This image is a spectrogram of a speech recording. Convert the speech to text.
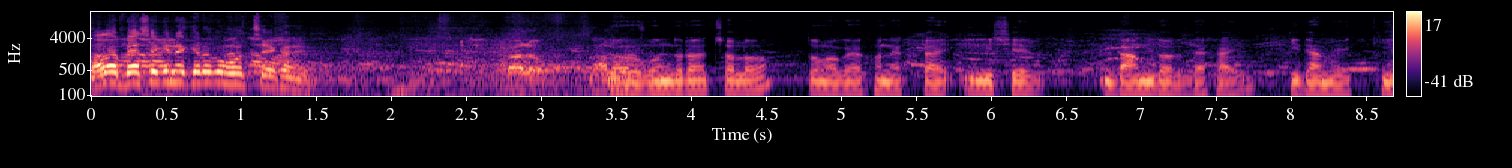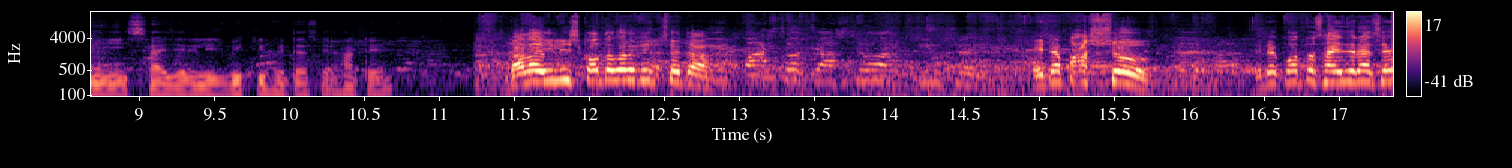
দাদা বেচে কিনা কীরকম হচ্ছে এখানে? ভালো। ভালো বন্ধুরা চলো তোমাকে এখন একটা ইলিশের দাম দর দেখাই। কি দামে কি সাইজের ইলিশ বিক্রি হইতেছে হাটে? দাদা ইলিশ কত করে দিচ্ছে এটা? এটা পাঁচশো। এটা কত সাইজের আছে?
